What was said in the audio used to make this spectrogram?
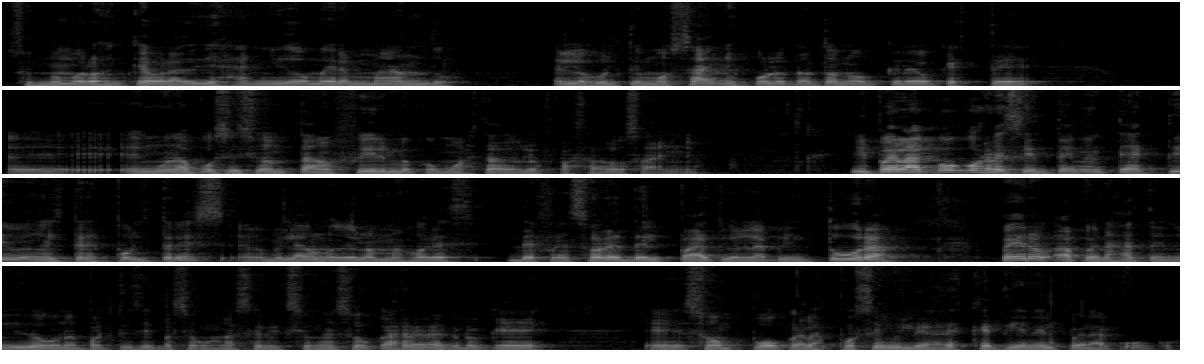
sus números en quebradillas han ido mermando en los últimos años, por lo tanto no creo que esté eh, en una posición tan firme como ha estado en los pasados años. Y Pelacoco recientemente activo en el 3x3, eh, uno de los mejores defensores del patio en la pintura, pero apenas ha tenido una participación en la selección en su carrera, creo que eh, son pocas las posibilidades que tiene el Pelacoco.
